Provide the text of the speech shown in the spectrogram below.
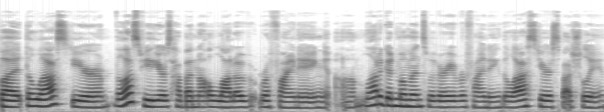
But the last year, the last few years have been a lot of refining, um, a lot of good moments, but very refining. The last year, especially,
